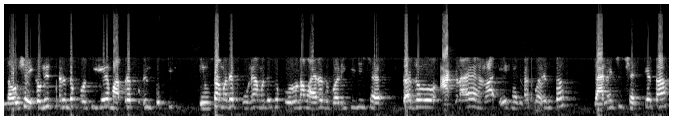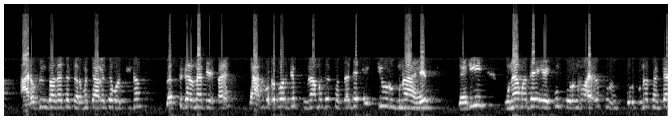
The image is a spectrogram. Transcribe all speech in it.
नऊशे एकोणीस पर्यंत पोहोचली आहे. मात्र पुढील पुढची दिवसामध्ये पुण्यामध्ये जो कोरोना व्हायरस बळीची जी श- जो आकडा आहे हा एक हजार पर्यंत जाण्याची शक्यता आरोग्य विभागाच्या कर्मचाऱ्याच्या वतीनं व्यक्त करण्यात येत आहे. त्याचबरोबर जे पुण्यामध्ये सध्या जे ऍक्टिव्ह रुग्ण आहेत जरी पुण्यामध्ये एकूण कोरोना व्हायरस रुग्ण संख्या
